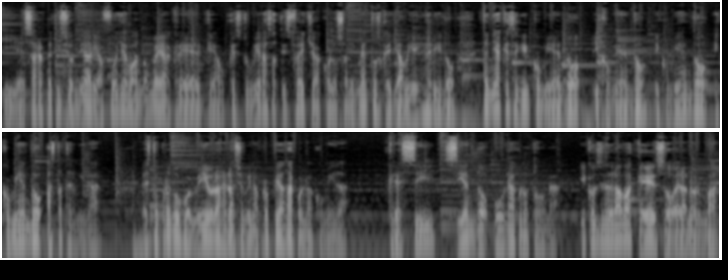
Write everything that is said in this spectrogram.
Y esa repetición diaria fue llevándome a creer que aunque estuviera satisfecha con los alimentos que ya había ingerido, tenía que seguir comiendo y comiendo y comiendo y comiendo hasta terminar. Esto produjo en mí una relación inapropiada con la comida. Crecí siendo una glotona y consideraba que eso era normal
